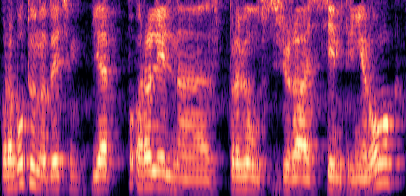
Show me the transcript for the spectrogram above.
работаю над этим. Я параллельно провел вчера 7 тренировок,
